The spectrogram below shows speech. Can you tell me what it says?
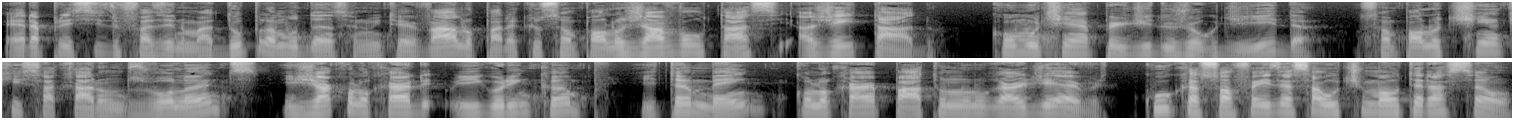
Era preciso fazer uma dupla mudança no intervalo para que o São Paulo já voltasse ajeitado. Como tinha perdido o jogo de ida, o São Paulo tinha que sacar um dos volantes e já colocar Igor em campo e também colocar Pato no lugar de Everton. Cuca só fez essa última alteração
